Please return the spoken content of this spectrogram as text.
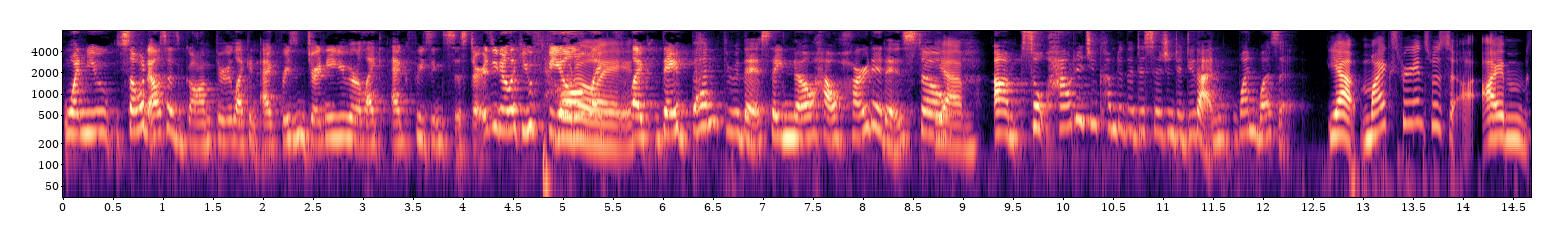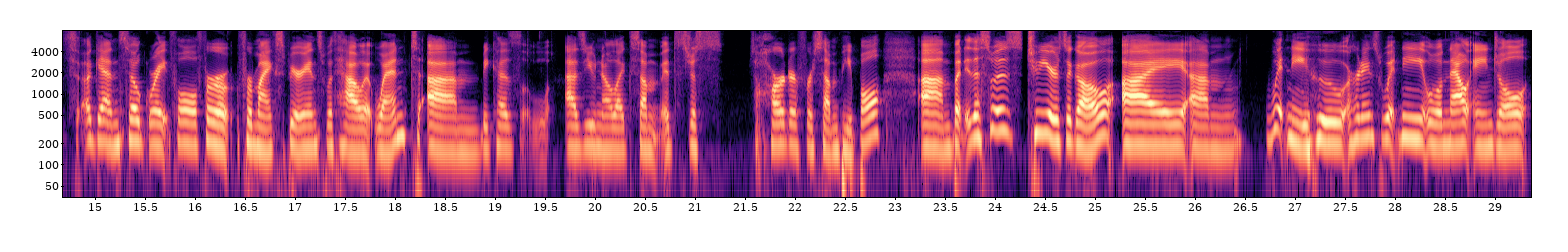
when you someone else has gone through like an egg freezing journey, you're like egg freezing sisters. You know, like you feel totally. like like they've been through this. They know how hard it is. So, yeah. um, so how did you come to the decision to do that, and when was it? Yeah, my experience was I'm again so grateful for for my experience with how it went um because as you know like some it's just harder for some people. Um, but this was two years ago. I um, Whitney, who her name's Whitney, well now Angel,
